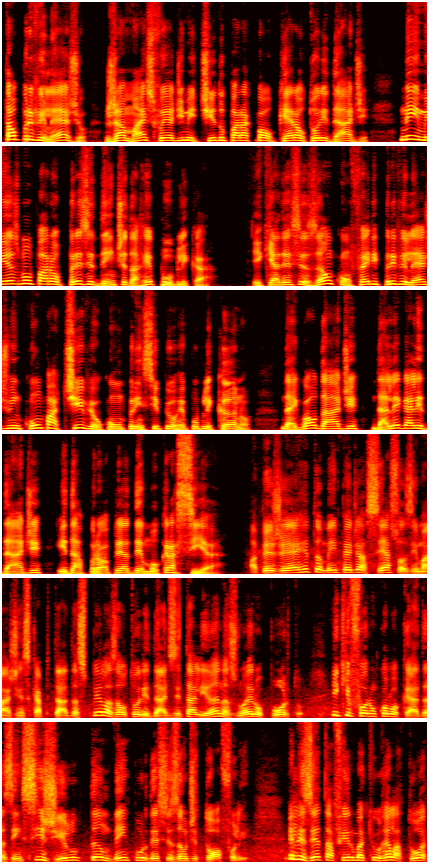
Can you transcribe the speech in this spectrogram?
Tal privilégio jamais foi admitido para qualquer autoridade, nem mesmo para o presidente da República. E que a decisão confere privilégio incompatível com o princípio republicano, da igualdade, da legalidade e da própria democracia. A PGR também pede acesso às imagens captadas pelas autoridades italianas no aeroporto e que foram colocadas em sigilo também por decisão de Toffoli. Eliseta afirma que o relator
